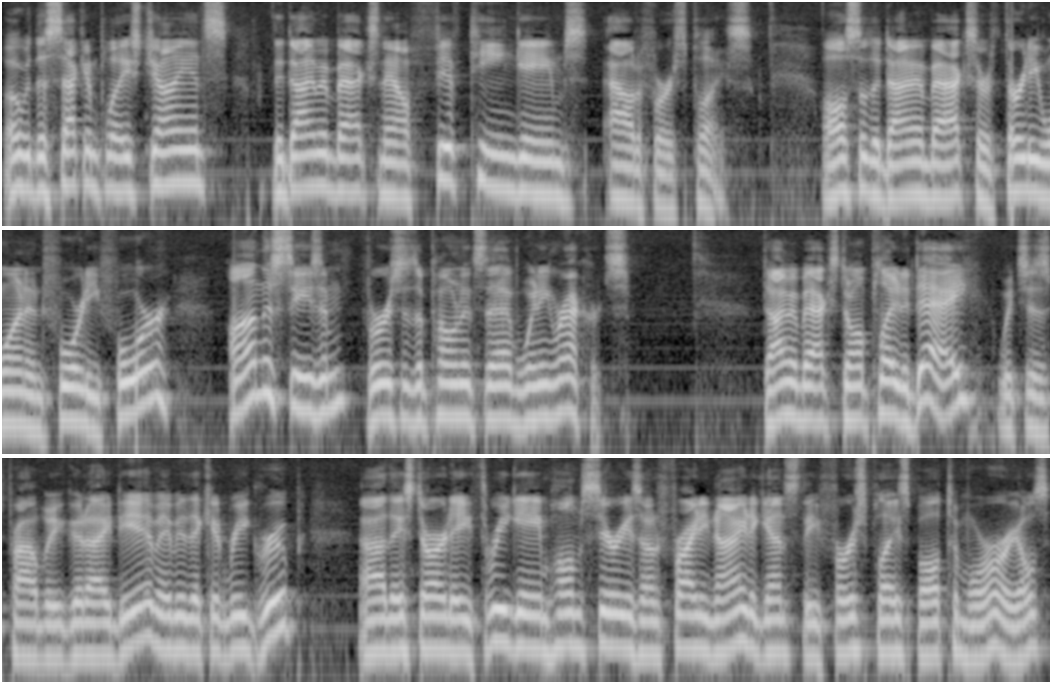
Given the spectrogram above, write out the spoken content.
over the second place Giants. The Diamondbacks now 15 games out of first place. Also, the Diamondbacks are 31 and 44 on the season versus opponents that have winning records. Diamondbacks don't play today, which is probably a good idea. Maybe they can regroup. Uh, they start a three game home series on Friday night against the first place Baltimore Orioles.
